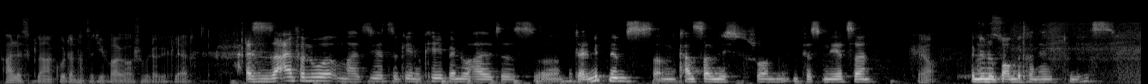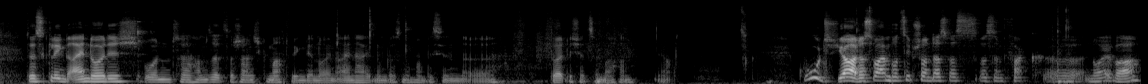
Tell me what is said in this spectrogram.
Alles klar, gut, dann hat sich die Frage auch schon wieder geklärt. Also es ist einfach nur, um halt sicher zu gehen, okay, wenn du halt das äh, Modell mitnimmst, dann kannst du halt nicht schon impersoniert sein. Ja. Wenn du eine Bombe dran hängst. Das klingt eindeutig und äh, haben sie jetzt wahrscheinlich gemacht wegen der neuen Einheiten, um das nochmal ein bisschen äh, deutlicher zu machen. Ja. Gut, ja, das war im Prinzip schon das, was, was im Fuck äh, neu war,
